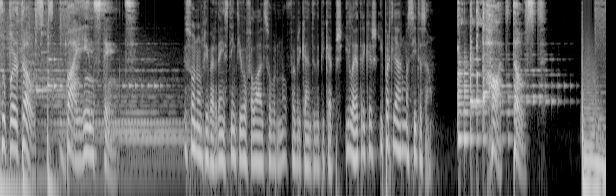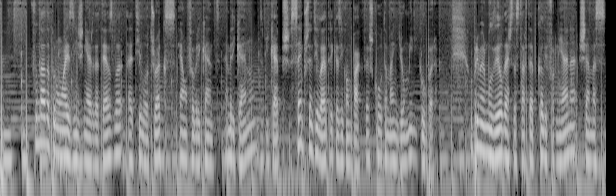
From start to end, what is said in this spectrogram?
Super Toast by Instinct. Eu sou o Nuno Ribeiro da Instinct e vou falar-lhe sobre o novo fabricante de pickups elétricas e partilhar uma citação. Hot Toast. Fundada por um ex-engenheiro da Tesla, a Tilo Trucks é um fabricante americano de pickups 100% elétricas e compactas com o tamanho de um Mini Cooper. O primeiro modelo desta startup californiana chama-se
